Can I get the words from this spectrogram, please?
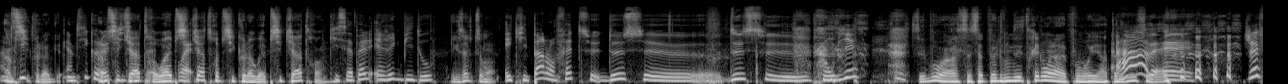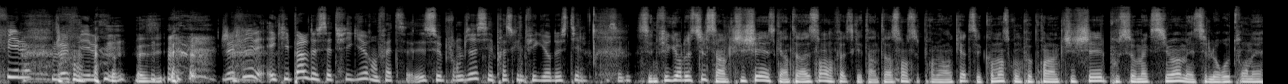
Un, psychologue. Un psychologue. Un psychiatre, ouais, psychiatre, psychologue, ouais, psychiatre. Qui s'appelle Eric Bidot. Exactement. Et qui parle en fait de ce, de ce plombier. C'est beau, hein, ça, peut nous mener très loin là, la plomberie. Hein, ah, bah, eh, je file, je file. Vas-y. je file. Et qui parle de cette figure en fait. Ce plombier, c'est presque une figure de style. C'est une figure de style, c'est un cliché. Ce qui est intéressant en fait, ce qui est intéressant, cette première enquête, c'est comment est-ce qu'on peut prendre un cliché, le pousser au maximum et essayer de le retourner.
